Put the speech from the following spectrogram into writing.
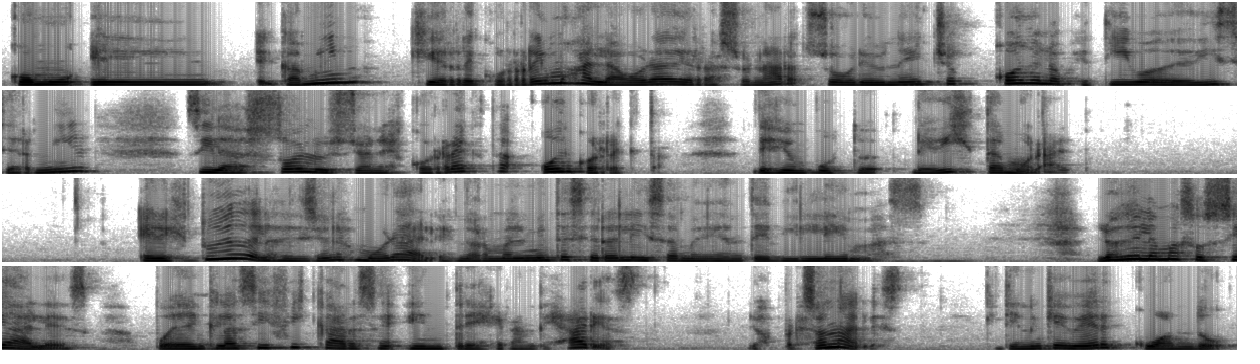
como el, camino que recorremos a la hora de razonar sobre un hecho con el objetivo de discernir si la solución es correcta o incorrecta desde un punto de vista moral. El estudio de las decisiones morales normalmente se realiza mediante dilemas. Los dilemas sociales pueden clasificarse en tres grandes áreas. Los personales, que tienen que ver cuando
